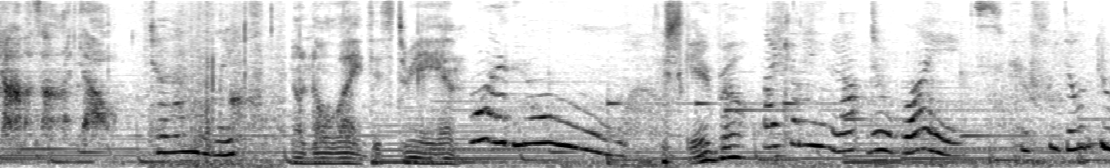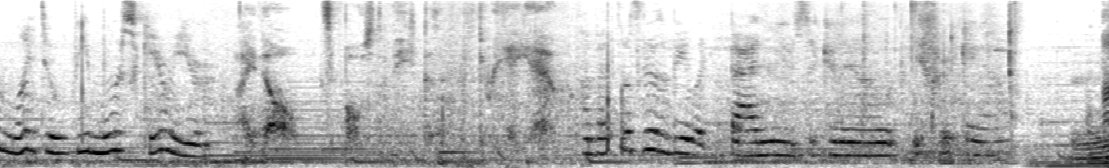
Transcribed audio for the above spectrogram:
pajamas on, yo. Turn on the lights. No, no lights. It's 3 a.m. What? No. You scared, bro? Why can we not do lights? If we don't do lights, it will be more scarier. I know. It's supposed to be because it's 3 a.m. I bet there's gonna be like bad music and it'll be freaking out.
